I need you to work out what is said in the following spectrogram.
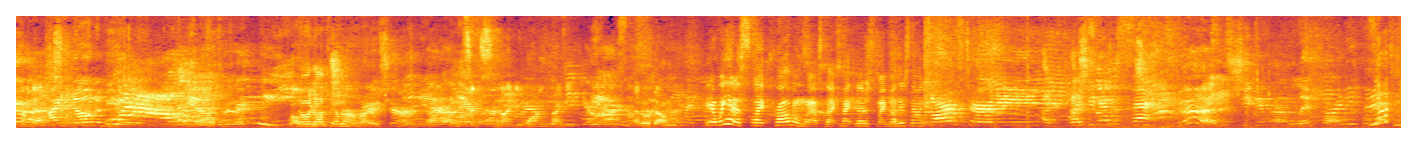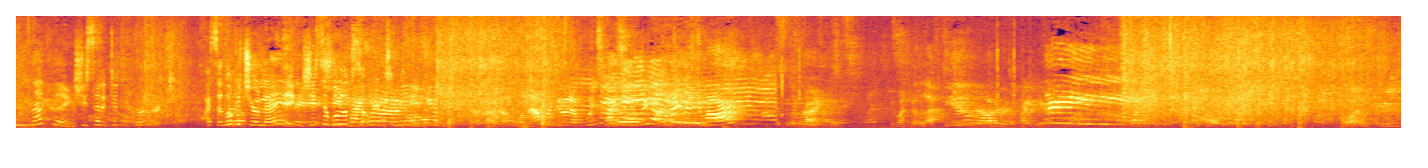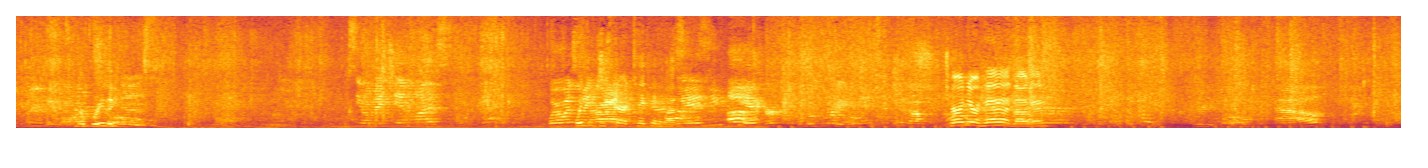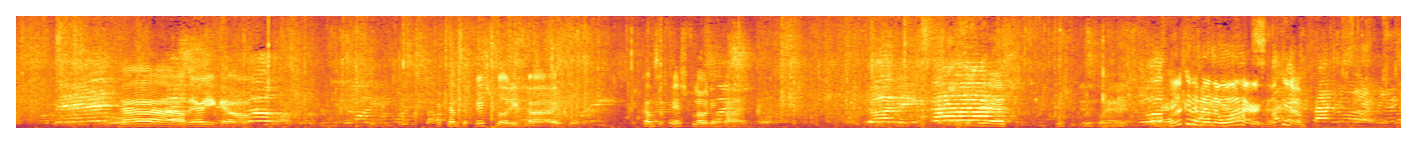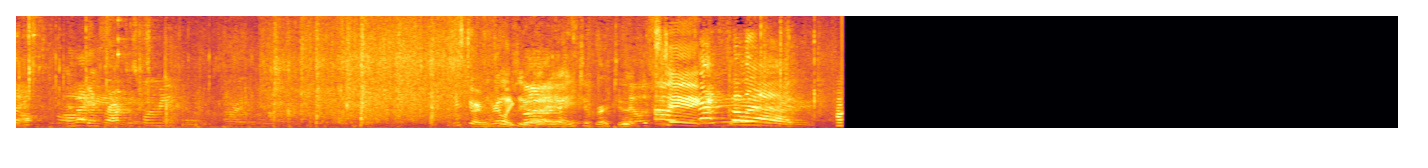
come back to I've known of you. Yeah, through, well, No, through not him. Sherm, right? through Sherm, yeah. Since 91, 90, Yeah. at or about. You know, we had a slight problem last night. You might notice my mother's not. Arms turning. But she didn't. She's good. She didn't limp or anything. No, nothing. She said it didn't hurt. I said, look at your leg. She said, well, it looks so hurt to me. Oh, well, now we're doing a. Which side do you read on? Hi, Mr. Mark. It's the right. You want the left ear or the right ear? No breathing. See where my chin was? Where was When my did you chin? start taking Les? When you kick. Turn your head, Logan. Out. Open. Ah, there you go. Comes a fish floating by. Here comes a fish floating by. Look at this. Look at him in the water. Look at him. Practice for me? He's doing really good. Yeah, he took right to it. Stick.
